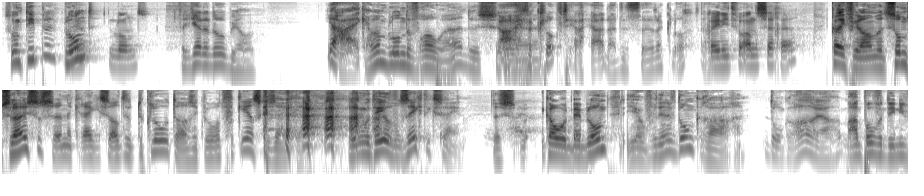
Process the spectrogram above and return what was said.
Zo'n type? Blond? Ja, blond. Vind jij dat ook, Bjorn? Ja, ik heb een blonde vrouw, hè. Dus, Ja, dat klopt. Ja, ja dat, is, eh, dat klopt. Kan je niet veel anders zeggen, hè? Kan ik veel aan, want soms luister ze en dan krijg ik ze altijd op de kloten als ik weer wat verkeers gezegd heb. Dus ik moet heel voorzichtig zijn. Dus ik hou het bij blond. Jouw vriendin heeft donker haren. Donker haar, ja. Maar bovendien, die,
